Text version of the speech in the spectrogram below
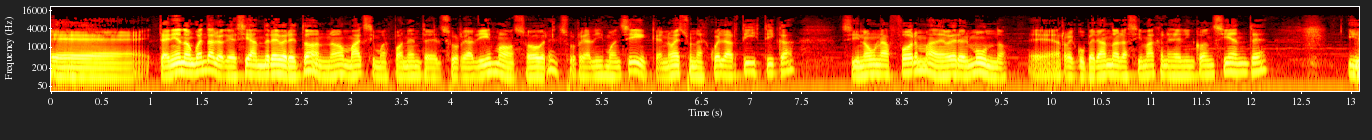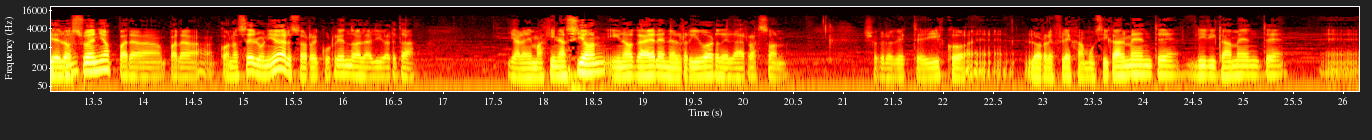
Eh, teniendo en cuenta lo que decía André Breton, ¿no? máximo exponente del surrealismo, sobre el surrealismo en sí, que no es una escuela artística, sino una forma de ver el mundo, eh, recuperando las imágenes del inconsciente y de los sueños para, para conocer el universo, recurriendo a la libertad y a la imaginación y no caer en el rigor de la razón. Yo creo que este disco eh, lo refleja musicalmente, líricamente, eh,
